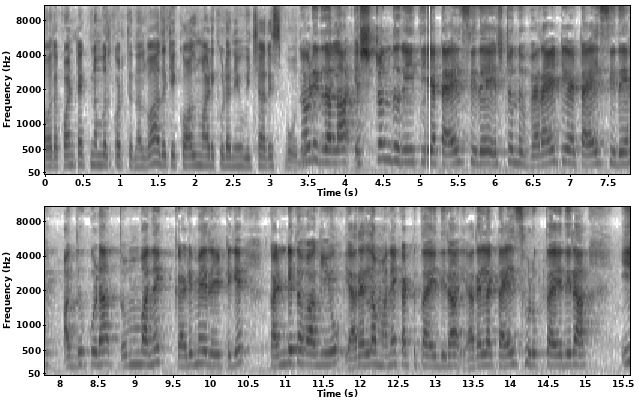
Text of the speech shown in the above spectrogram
ಅವರ ಕಾಂಟ್ಯಾಕ್ಟ್ ನಂಬರ್ ಕೊಡ್ತೇನಲ್ವಾ? ಅದಕ್ಕೆ ಕಾಲ್ ಮಾಡಿ ಕೂಡ ನೀವು ವಿಚಾರಿಸ್ಬೋದು. ನೋಡಿದ್ರಲ್ಲ, ಎಷ್ಟೊಂದು ರೀತಿಯ ಟೈಲ್ಸ್ ಇದೆ, ಎಷ್ಟೊಂದು ವೆರೈಟಿಯ ಟೈಲ್ಸ್ ಇದೆ. ಅದು ಕೂಡ ತುಂಬಾನೇ ಕಡಿಮೆ ರೇಟಿಗೆ ಖಂಡಿತವಾಗಿಯೂ ಯಾರೆಲ್ಲ ಮನೆ ಕಟ್ಟುತ್ತಾ ಇದ್ದೀರಾ, ಯಾರೆಲ್ಲ ಟೈಲ್ಸ್ ಹುಡುಕ್ತಾ ಇದ್ದೀರಾ, ಈ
